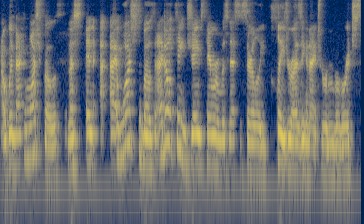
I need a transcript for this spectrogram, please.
I went back and watched both. And I, and I watched the both. And I don't think James Cameron was necessarily plagiarizing A Night to Remember, which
